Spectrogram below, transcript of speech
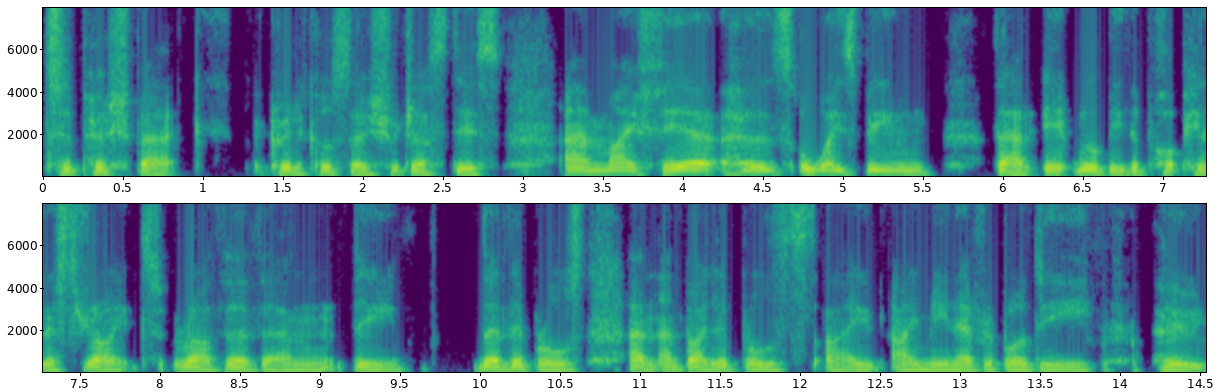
to push back critical social justice. And my fear has always been that it will be the populist right rather than the the liberals and and by liberals i i mean everybody who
